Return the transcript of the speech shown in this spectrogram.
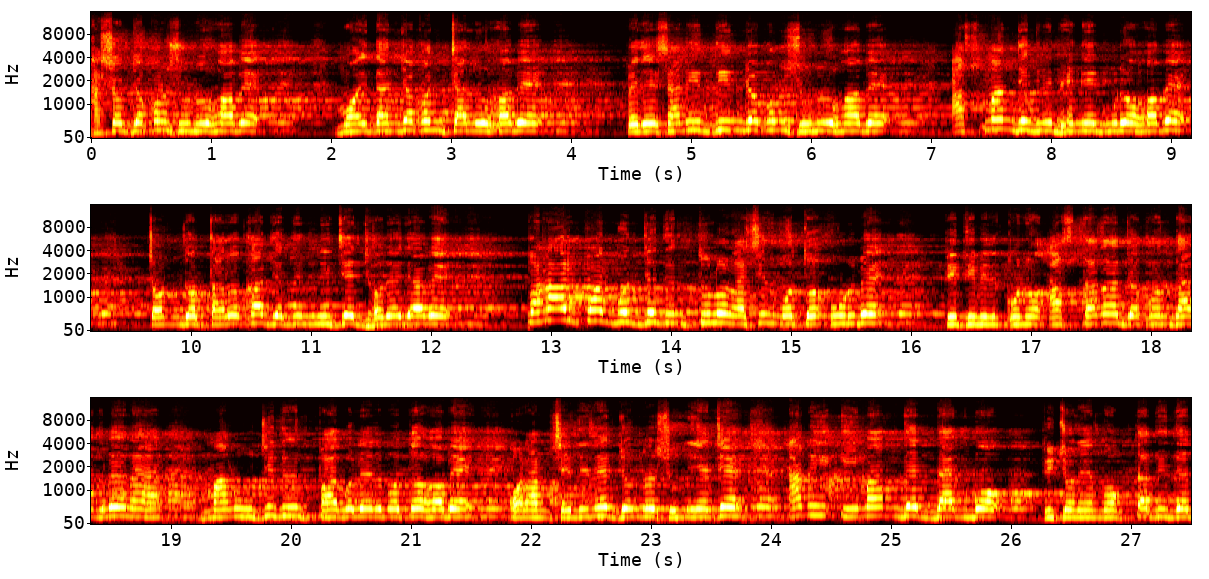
হাসর যখন শুরু হবে, ময়দান যখন চালু হবে, পেরেশানির দিন যখন শুরু হবে, আসমান যেদিন ভেঙে গুঁড়ো হবে চন্দ্র তারকা যেদিন নিচে ঝরে যাবে, পাহাড় পর্বত যেদিন তুলনাসীর মতো উড়বে, পৃথিবীর কোনো আস্থানা যখন থাকবে না, মানুষ যেদিন পাগলের মতো হবে, কোরআন সেদিনের জন্য শুনিয়েছে, আমি ইমামদের ডাকবো, পিছনে মোক্তাদিদের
